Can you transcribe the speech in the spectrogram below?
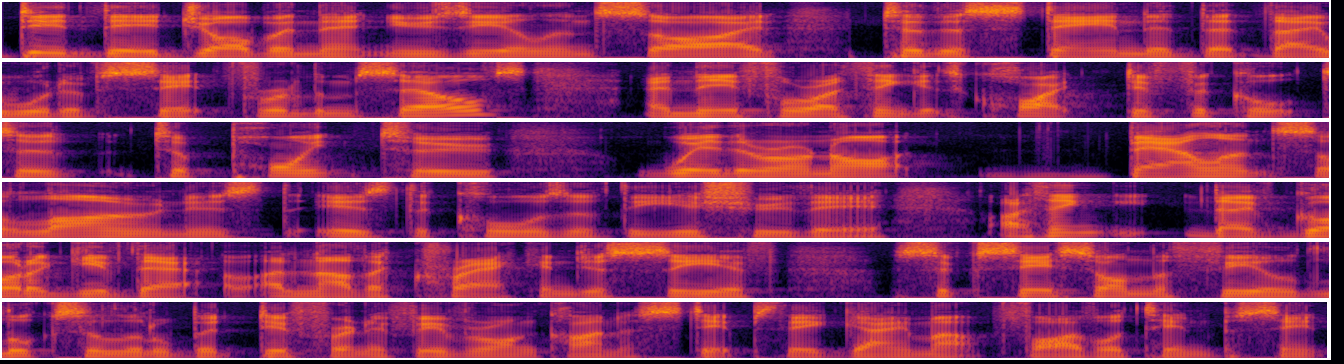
did their job in that New Zealand side to the standard that they would have set for themselves. And therefore, I think it's quite difficult to, to point to whether or not balance alone is is the cause of the issue there. I think they've got to give that another crack and just see if success on the field looks a little bit different if everyone kind of steps their game up 5 or 10%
